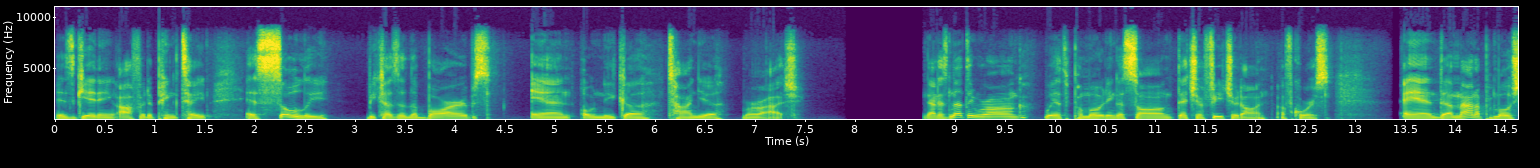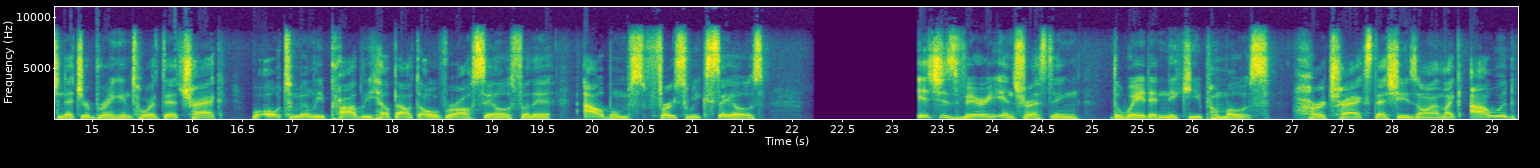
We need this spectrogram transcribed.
is getting off of the pink tape is solely because of the Barb's and Onika Tanya Maraj. Now, there's nothing wrong with promoting a song that you're featured on, of course. And the amount of promotion that you're bringing towards that track will ultimately probably help out the overall sales for the album's first week sales. It's just very interesting the way that Nicki promotes her tracks that she's on. Like I would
